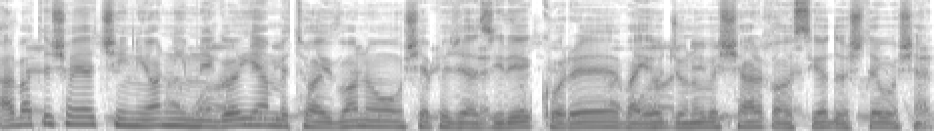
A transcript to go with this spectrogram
البته شاید چینیا نیم نگاهی هم به تایوان و شبه جزیره کره و یا جنوب شرق آسیا داشته باشن.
